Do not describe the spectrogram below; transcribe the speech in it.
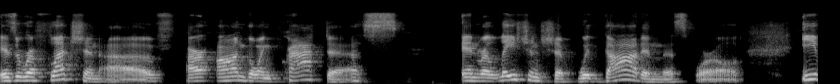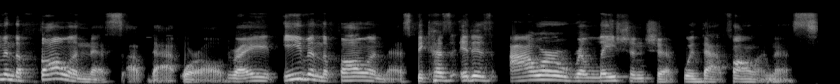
is a reflection of our ongoing practice in relationship with God in this world even the fallenness of that world, right? Even the fallenness, because it is our relationship with that fallenness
